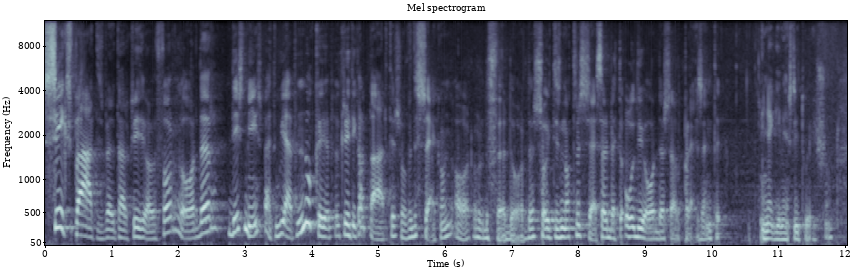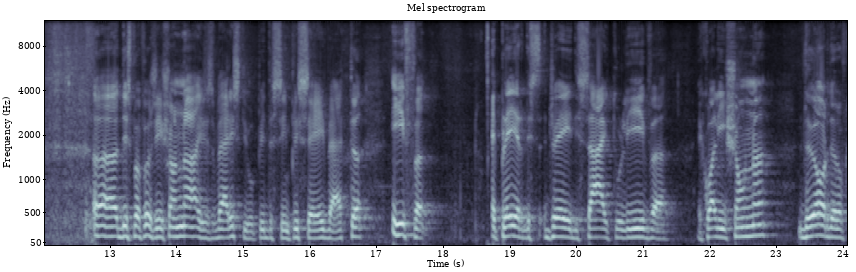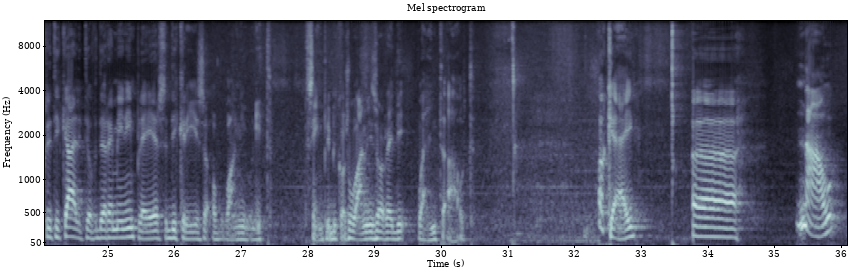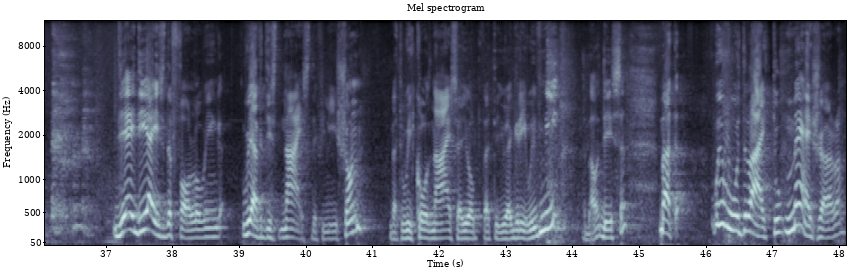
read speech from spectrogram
six parties that are critical of the fourth order, this means that we have no critical parties of the second or, or the third order, so it is not necessary that all the orders are present in a given situation. Uh, this proposition uh, is very stupid, simply say that uh, if a player J decides to leave a coalition, the order of criticality of the remaining players decrease of one unit, simply because one is already went out. Okay, uh, now the idea is the following. We have this nice definition that we call nice. I hope that you agree with me about this. But we would like to measure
